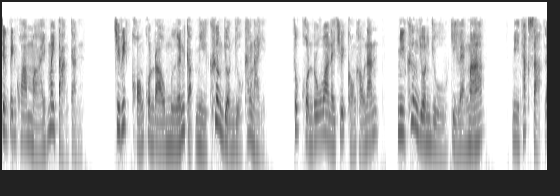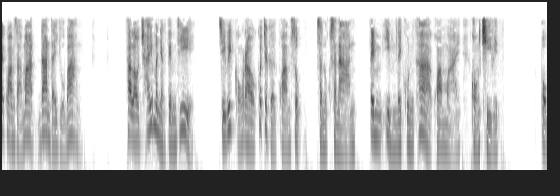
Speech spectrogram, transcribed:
จึงเป็นความหมายไม่ต่างกัน ชีวิตของคนเราเหมือนกับมีเครื่องยนต์อยู่ข้างใน ทุกคนรู้ว่าในชีวิตของเขานั้น มีเครื่องยนต์อยู่กี่แรงม้า มีทักษะและความสามารถด้านใดอยู่บ้าง ถ้าเราใช้มันอย่างเต็มที่ ชีวิตของเราก็จะเกิดความสุข สนุกสนาน เต็มอิ่มในคุณค่าความหมายของชีวิต ผม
